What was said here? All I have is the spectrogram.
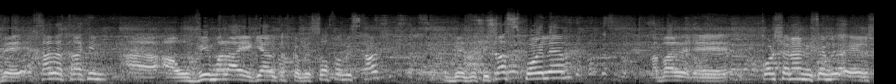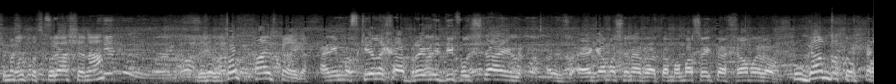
ואחד הטראקים האהובים עליי הגיע דווקא בסוף המשחק, וזה טיפה ספוילר, אבל אה, כל שנה אני יוצא אה, רשימה של פסקולי השנה, וזה ב top 5 כרגע. אני מזכיר לך, Bravely Default 2, זה היה גם השנה ואתה ממש היית חם עליו. הוא גם ב top 5.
